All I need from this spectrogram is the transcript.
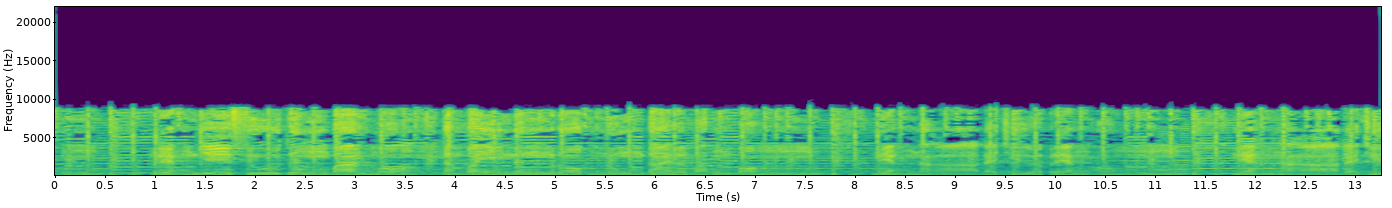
កព្រះយេស៊ូវទ្រង់បានមកដើម្បីនឹងរកមនុស្សដែលបាត់បង់នាងណាដែលជឿព្រះអង្គនាងណាដែលជឿ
